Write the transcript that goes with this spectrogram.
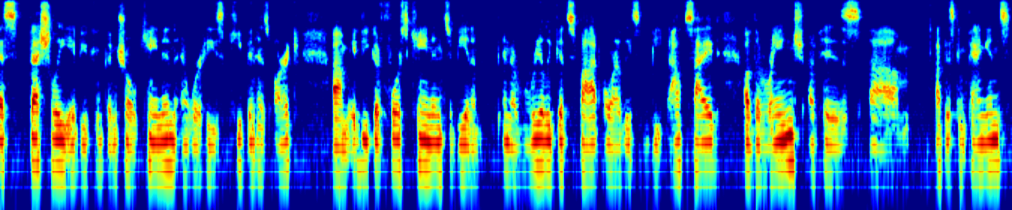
especially if you can control Kanan and where he's keeping his arc. Um, if you could force Kanan to be in a in a really good spot, or at least be outside of the range of his um, of his companions,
